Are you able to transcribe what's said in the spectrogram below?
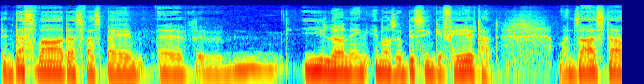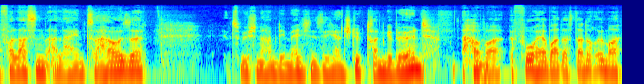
Denn das war das, was beim äh, E-Learning immer so ein bisschen gefehlt hat. Man saß da verlassen allein zu Hause Inzwischen haben die Menschen sich ein Stück dran gewöhnt, aber mhm. vorher war das dann noch immer.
